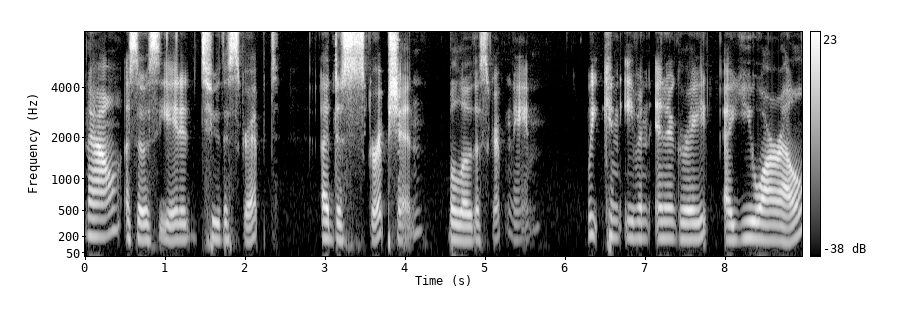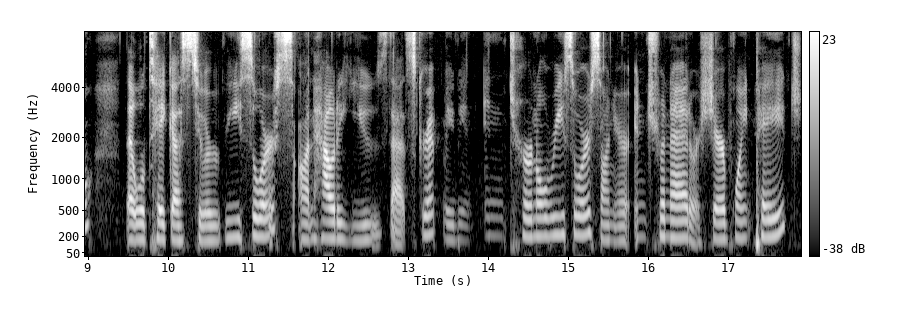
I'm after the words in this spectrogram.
now associated to the script, a description below the script name. We can even integrate a URL that will take us to a resource on how to use that script, maybe an internal resource on your intranet or SharePoint page.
